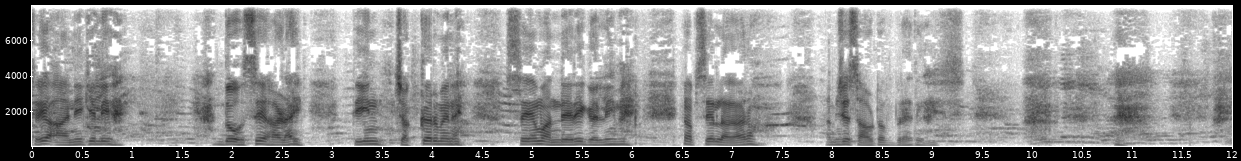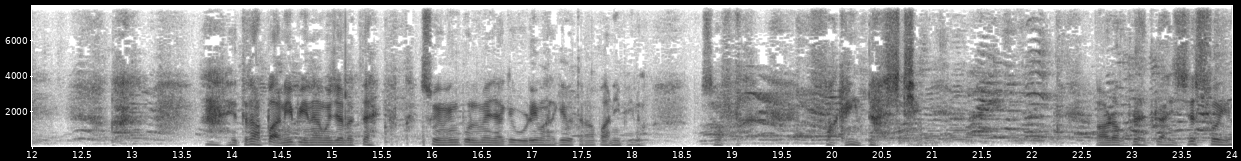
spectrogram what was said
से आने के लिए दो से अढ़ाई, तीन चक्कर मैंने सेम अंधेरी गली में कब से लगा रहा हूँ। I just out of breath guys इतना पानी पीना है मुझे लगता है। स्विमिंग पूल में जाके उड़ी मार के उतना पानी पी लो। So fucking dusty out of breath guys just for you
